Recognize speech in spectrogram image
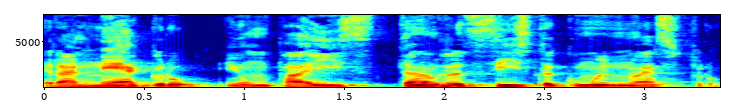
Era negro em um país tão racista como o nosso.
